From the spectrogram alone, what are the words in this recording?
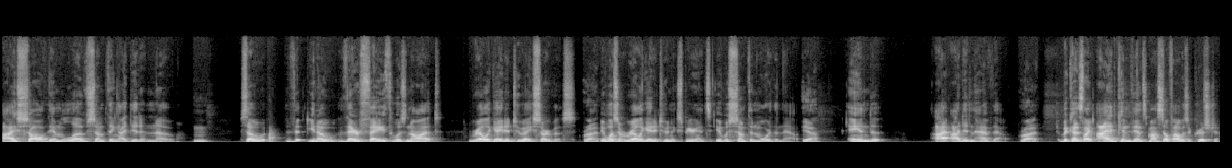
I saw them love something I didn't know. So, th- you know, their faith was not relegated to a service. Right. It wasn't relegated to an experience. It was something more than that. yeah And uh, I I didn't have that right because like I had convinced myself I was a Christian.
